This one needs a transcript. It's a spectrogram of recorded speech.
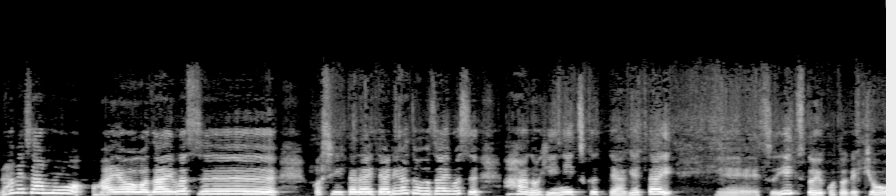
ラメさんもおはようございます。お越しいただいてありがとうございます。母の日に作ってあげたい、えー、スイーツということで今日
